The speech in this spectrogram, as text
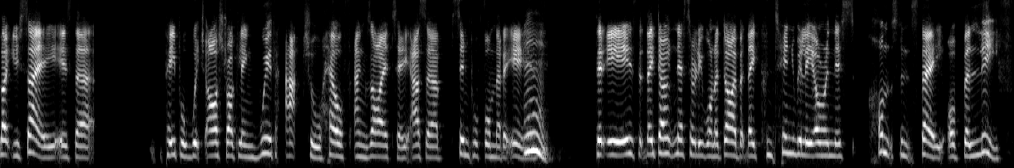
like you say is that people which are struggling with actual health anxiety as a simple form that it is Mm. That it is that they don't necessarily want to die but they continually are in this constant state of belief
